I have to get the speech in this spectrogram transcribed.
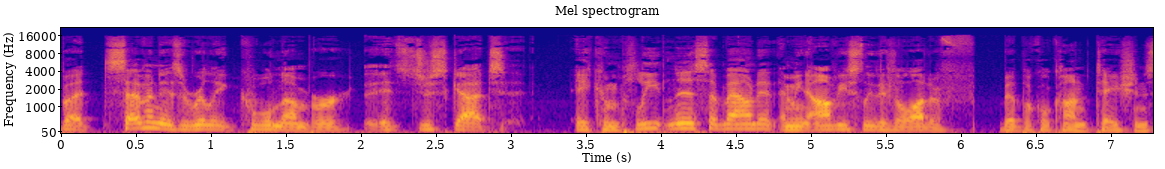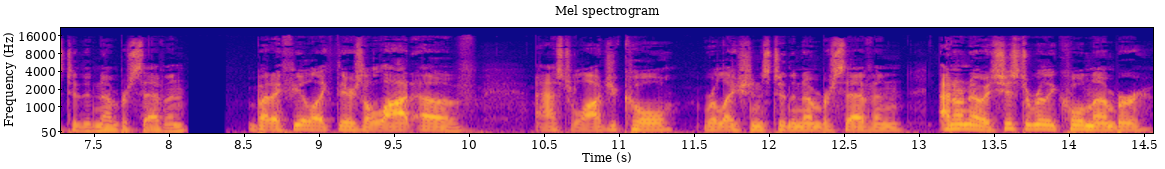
But seven is a really cool number. It's just got a completeness about it. I mean, obviously, there's a lot of biblical connotations to the number seven, but I feel like there's a lot of astrological relations to the number seven. I don't know. It's just a really cool number.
